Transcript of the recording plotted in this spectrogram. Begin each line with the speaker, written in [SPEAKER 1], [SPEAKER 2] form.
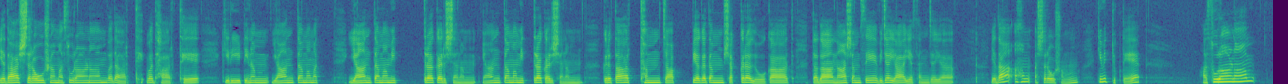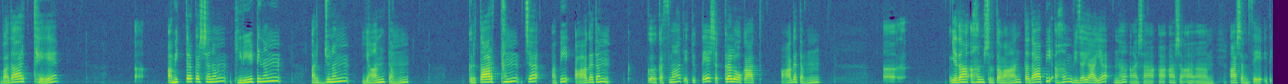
[SPEAKER 1] यदा श्रौषमसुराणां वदार्थे वधार्थे किरीटिनं यान्तममित्रकर्शनं यान्तममित्रकर्शनं कृतार्थं चाप्यगतं शक्रलोकात् तदा नाशंसे विजयाय सञ्जय। यदा अहम् अश्रौषं किमित्युक्ते असुराणां वदार्थे अमित्रकर्षणं किरीटिनम् अर्जुनं यान्तं कृतार्थं च अपि आगतं। कस्मात् इत्युक्ते शक्रलोकात् आगतं यदा अहं श्रुतवान् तदापि अहं विजयाय न आशा आशा आशंसे इति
